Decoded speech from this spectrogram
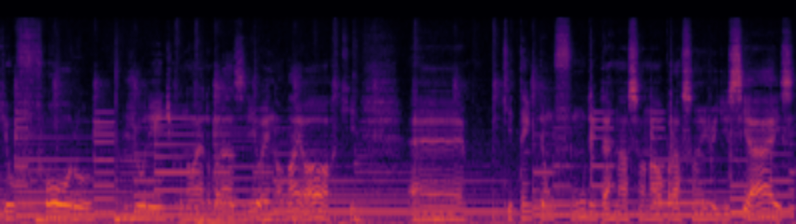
que o foro jurídico não é no Brasil, é em Nova York, é, que tem que ter um fundo internacional para ações judiciais.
